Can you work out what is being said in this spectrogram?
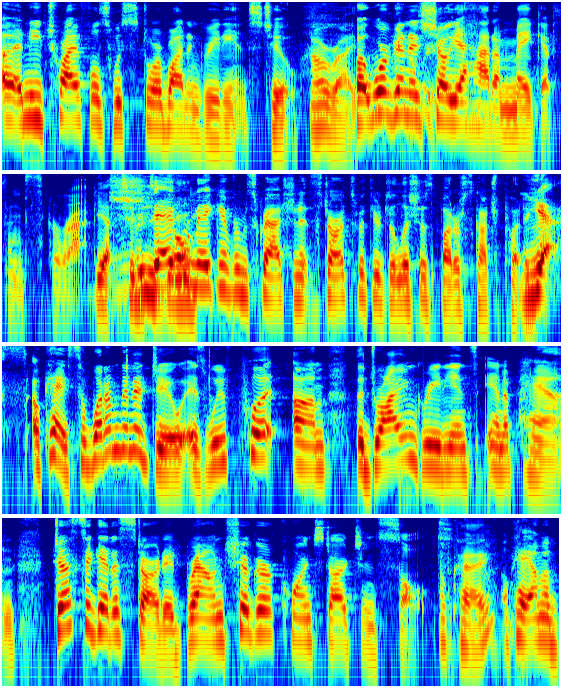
any trifles with store-bought ingredients too. All right. But we're going to show you how to make it from scratch. yeah, today we're making it from scratch and it starts with your delicious butterscotch pudding. Yes. Okay. So what I'm going to do is we've put um, the dry ingredients in a pan just to get us started: brown sugar, cornstarch, and salt. Okay. Okay. I'm a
